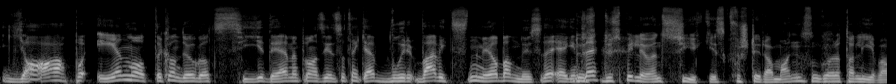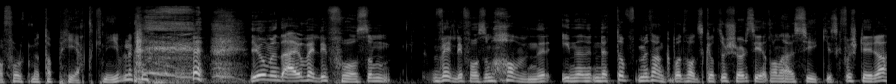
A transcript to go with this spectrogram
Ja, på én måte kan du jo godt si det, men på en annen side så tenker jeg hvor, hva er vitsen med å bannlyse det, Du, egentlig? du spiller jo en psykisk forstyrra mann som går og tar livet av folk med tapetkniv, liksom. Jo, men det er jo veldig få som Veldig få som havner inn nettopp med tanke på at, faktisk at du sjøl sier at han er psykisk forstyrra.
